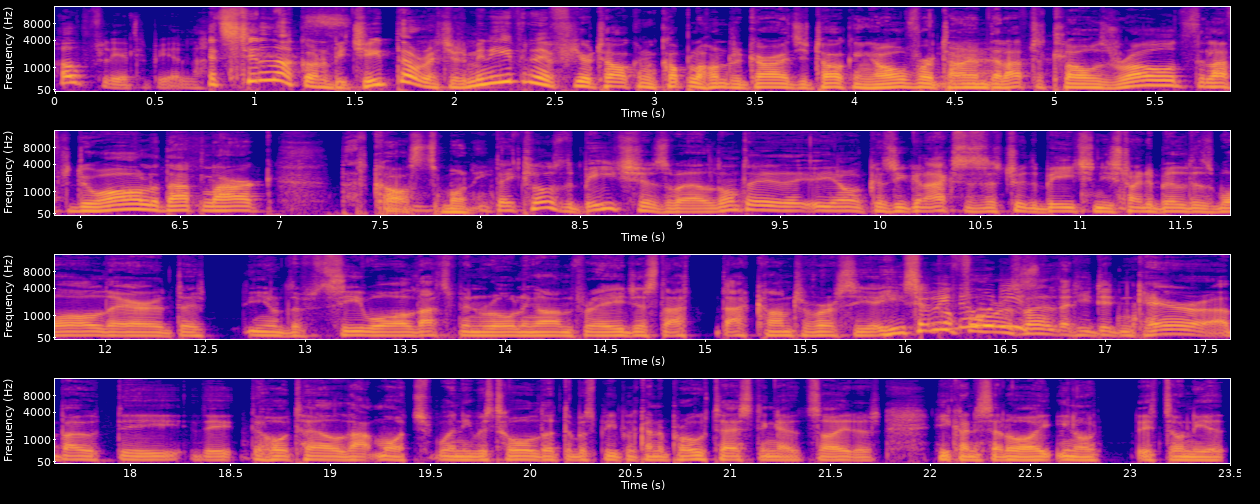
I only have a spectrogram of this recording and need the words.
Hopefully, it'll be a lot. It's still not going to be cheap, though, Richard. I mean, even if you're talking a couple of hundred guards, you're talking overtime. They'll have to close roads. They'll have to do all of that lark. That costs money. They close the beach as well, don't they? You know, because you can access it through the beach, and he's trying to build his wall there. The you know the seawall that's been rolling on for ages. That that controversy. He said we before as well that he didn't care about the, the, the hotel that much when he was told that there was people kind of protesting outside it. He kind of said, "Oh, you know, it's only a,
